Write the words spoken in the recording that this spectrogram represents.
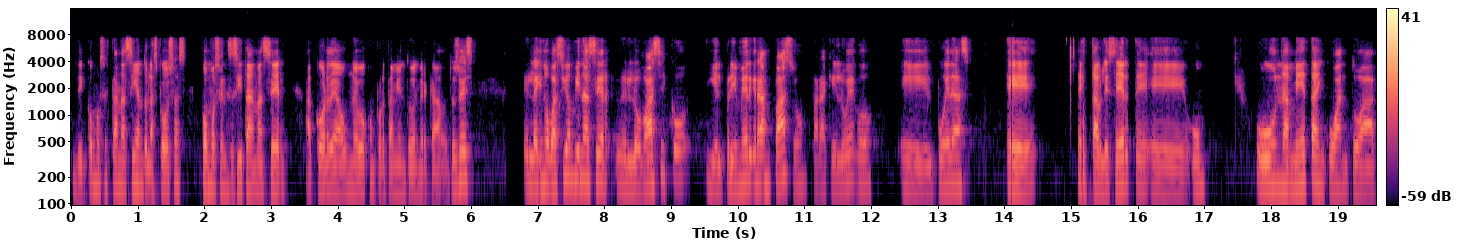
de cómo se están haciendo las cosas, cómo se necesitan hacer acorde a un nuevo comportamiento del mercado. Entonces, la innovación viene a ser lo básico y el primer gran paso para que luego eh, puedas eh, establecerte eh, una meta en cuanto a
